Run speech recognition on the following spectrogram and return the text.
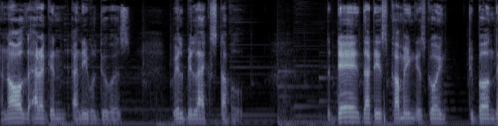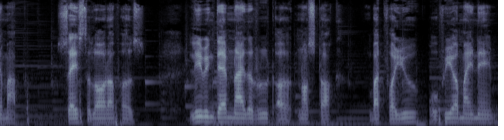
and all the arrogant and evildoers will be like stubble. The day that is coming is going to burn them up, says the Lord of hosts, leaving them neither root or nor stalk. But for you who fear my name,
